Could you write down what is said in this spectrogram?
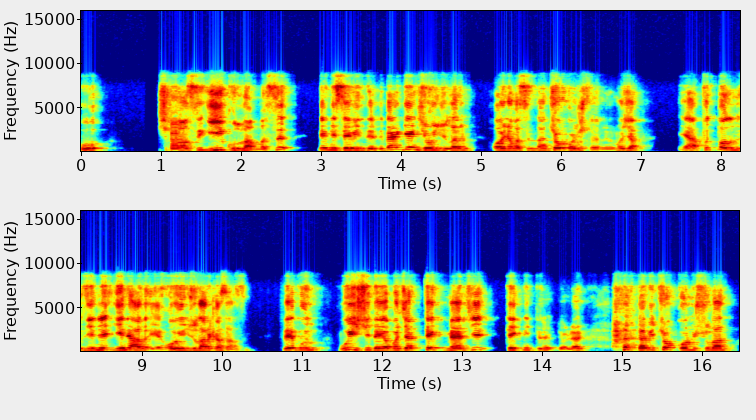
bu şansı iyi kullanması beni sevindirdi. Ben genç oyuncuların oynamasından çok hoşlanıyorum hocam. Ya futbolumuz yeni yeni oyuncular kazansın. Ve bu bu işi de yapacak tek merci teknik direktörler. Tabii çok konuşulan e,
